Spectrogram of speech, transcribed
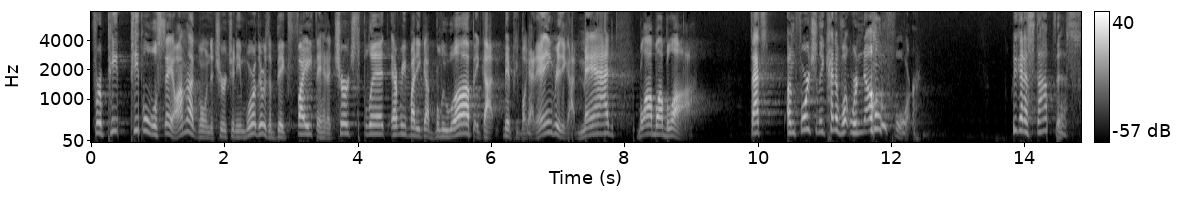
For pe- people will say, "Oh, I'm not going to church anymore." There was a big fight. They had a church split. Everybody got blew up. It got people got angry. They got mad. Blah blah blah. That's unfortunately kind of what we're known for. We got to stop this.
